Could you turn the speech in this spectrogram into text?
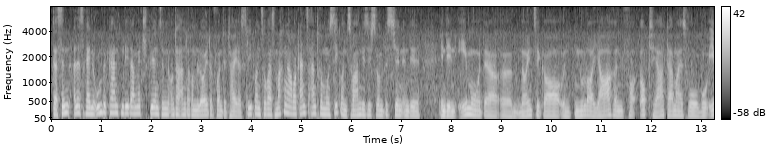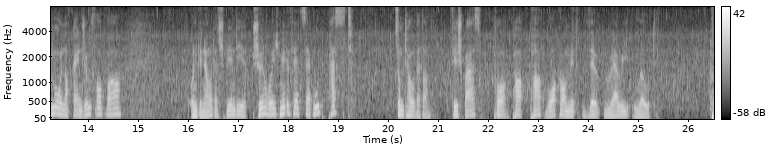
das sind alles reine Unbekannten, die da mitspielen, sind unter anderem Leute von Detail Sleep und sowas, machen aber ganz andere Musik und zwar haben die sich so ein bisschen in den, in den Emo der äh, 90er und Nuller Jahren verirrt, ja, damals, wo, wo Emo noch kein Schimpfwort war und genau das spielen die schön ruhig. Mir gefällt es sehr gut, passt zum Tauwetter. Viel Spaß, Por- Pa- Park Walker mit The Very Road. Took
